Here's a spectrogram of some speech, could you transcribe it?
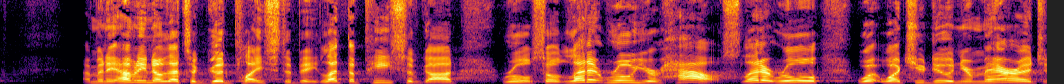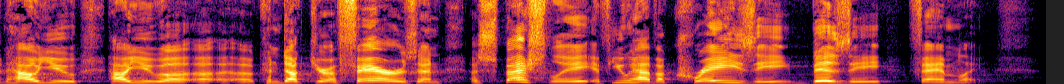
How many, how many know that's a good place to be? Let the peace of God rule. So let it rule your house. Let it rule what, what you do in your marriage and how you, how you uh, uh, uh, conduct your affairs, and especially if you have a crazy, busy family.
